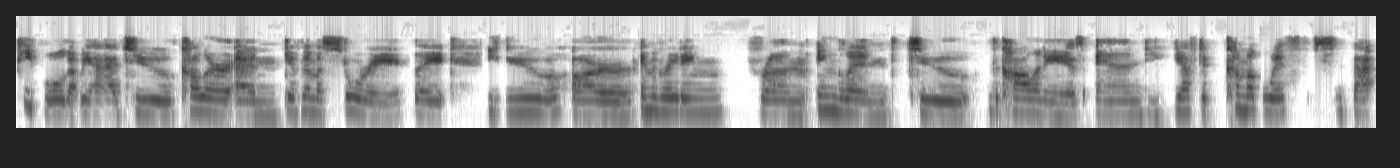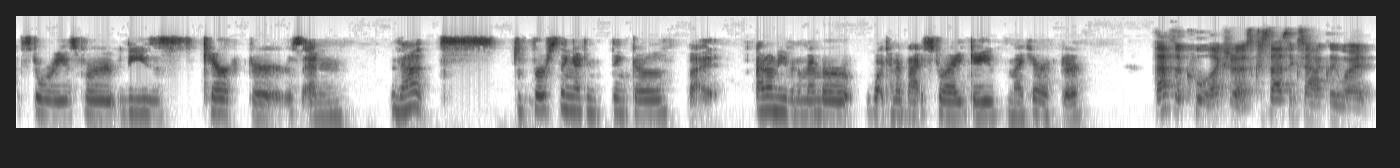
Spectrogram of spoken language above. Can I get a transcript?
people that we had to color and give them a story. Like, you are immigrating from England to the colonies and you have to come up with backstories for these characters and that's the first thing I can think of, but I don't even remember what kind of backstory I gave my character. That's a cool exercise because that's exactly what.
